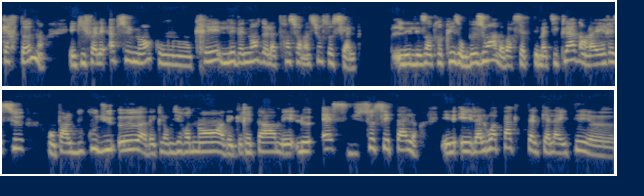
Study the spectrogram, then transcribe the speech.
cartonne et qu'il fallait absolument qu'on crée l'événement de la transformation sociale. Les entreprises ont besoin d'avoir cette thématique-là. Dans la RSE, on parle beaucoup du E avec l'environnement, avec Greta, mais le S du sociétal et, la loi Pacte telle qu'elle a été euh,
